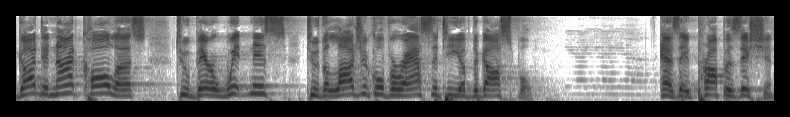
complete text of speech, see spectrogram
God did not call us to bear witness to the logical veracity of the gospel as a proposition.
